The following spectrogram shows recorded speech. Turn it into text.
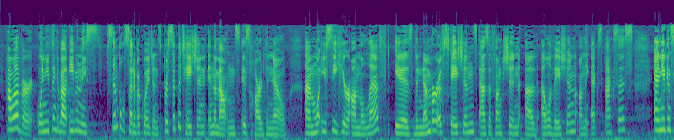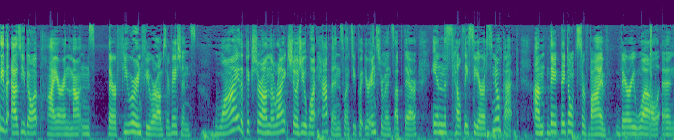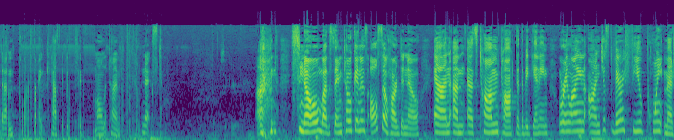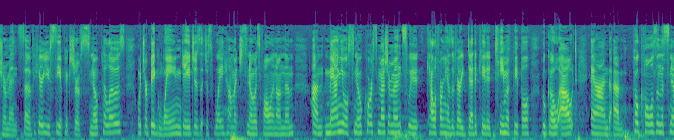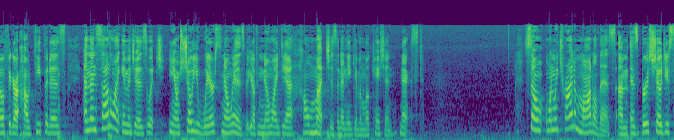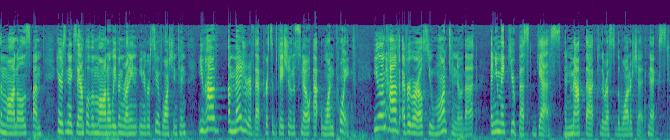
However, when you think about even these simple set of equations, precipitation in the mountains is hard to know. Um, what you see here on the left is the number of stations as a function of elevation on the x-axis. And you can see that as you go up higher in the mountains, there are fewer and fewer observations. Why? The picture on the right shows you what happens once you put your instruments up there in this healthy Sierra snowpack. Um, they, they don't survive very well, and um, poor Frank has to go fix them all the time. Next. Um, snow, by the same token, is also hard to know. And um, as Tom talked at the beginning, we're relying on just very few point measurements. Of here, you see a picture of snow pillows, which are big weighing gauges that just weigh how much snow has fallen on them. Um, manual snow course measurements. We, California has a very dedicated team of people who go out and um, poke holes in the snow, figure out how deep it is. And then satellite images, which you know show you where snow is, but you have no idea how much is at any given location. Next. So when we try to model this, um, as Bruce showed you some models, um, here's an example of a model we've been running at the University of Washington. You have a measure of that precipitation in the snow at one point. You then have everywhere else you want to know that, and you make your best guess and map that to the rest of the watershed. Next.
